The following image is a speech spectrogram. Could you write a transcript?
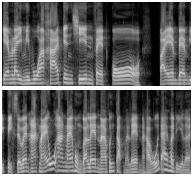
เกมอะไรอีกมีบูอาคาร์เกนชินเฟดโก ไฟเอ็มเบมอีพิกเซเว่นอาร์คไนอู้อาร์คไนผมก็เล่นนะเพิ่งกลับมาเล่นนะครับอู้ได้พอดีเลย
